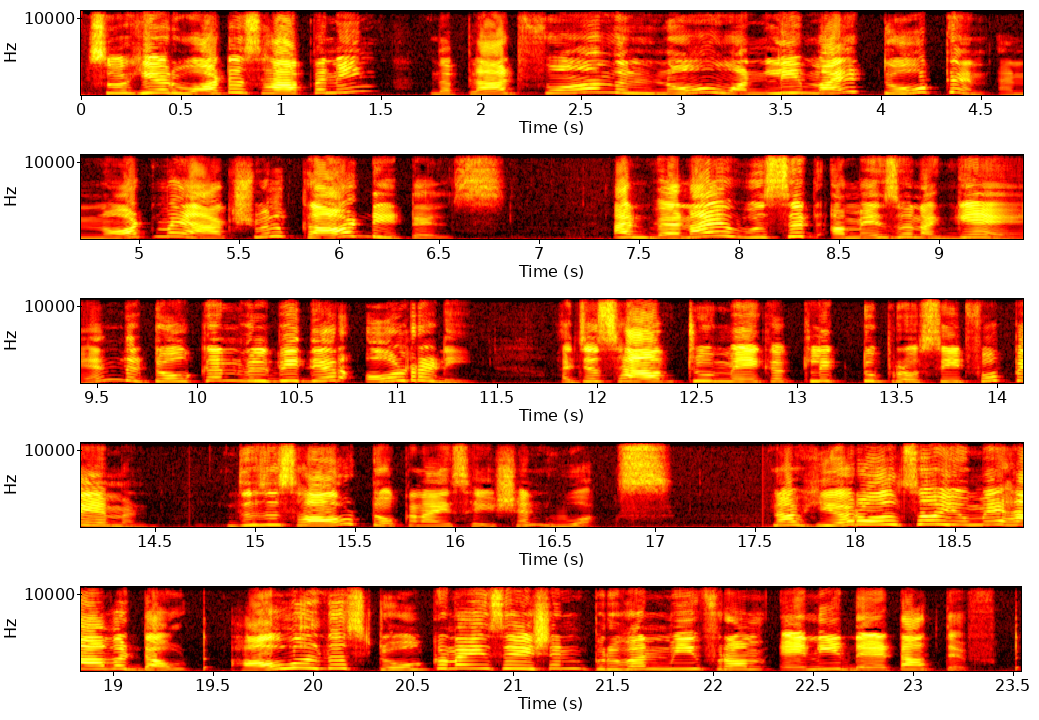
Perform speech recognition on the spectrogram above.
So here what is happening? The platform will know only my token and not my actual card details. And when I visit Amazon again, the token will be there already. I just have to make a click to proceed for payment. This is how tokenization works. Now here also you may have a doubt. How will this tokenization prevent me from any data theft?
